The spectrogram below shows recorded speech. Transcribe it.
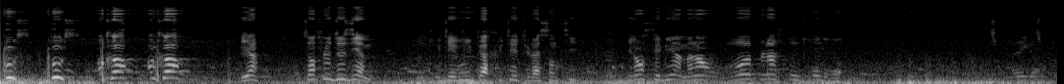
Pousse, pousse, encore, encore. Bien, sauf le deuxième, où tu es venu percuter, tu l'as senti. Sinon c'est bien, maintenant replace ton tronc droit. Allez, gars.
